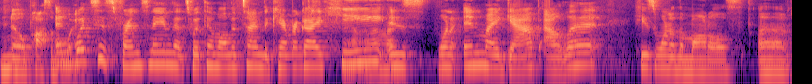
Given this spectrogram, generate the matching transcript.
No possible And way. what's his friend's name that's with him all the time? The camera guy. He is one in my Gap outlet. He's one of the models. Uh,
